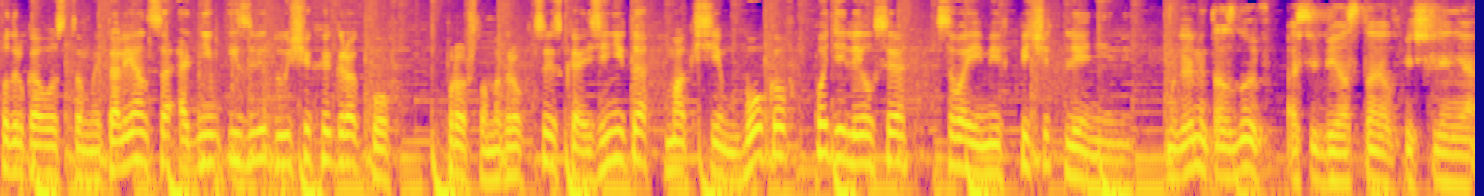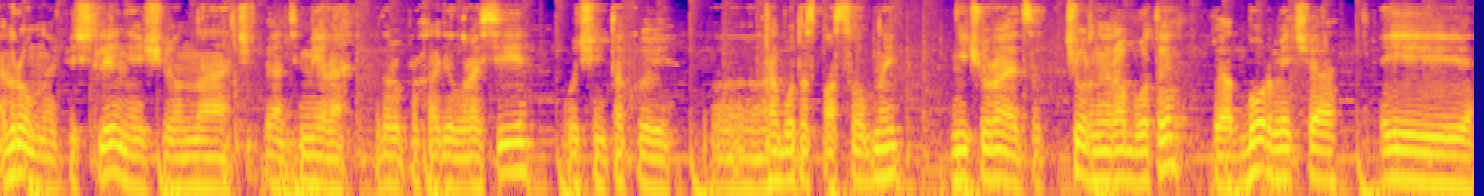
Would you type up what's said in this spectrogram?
под руководством руководством итальянца одним из ведущих игроков. В прошлом игрок ЦСКА «Зенита» Максим Боков поделился своими впечатлениями. Магомед Аздоев о себе оставил впечатление, огромное впечатление еще на чемпионате мира, который проходил в России. Очень такой э, работоспособный, не чурается черной работы, и отбор мяча и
